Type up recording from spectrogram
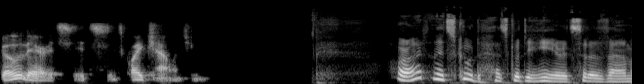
go there, it's, it's, it's quite challenging. All right, that's good. That's good to hear. It's sort of um,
